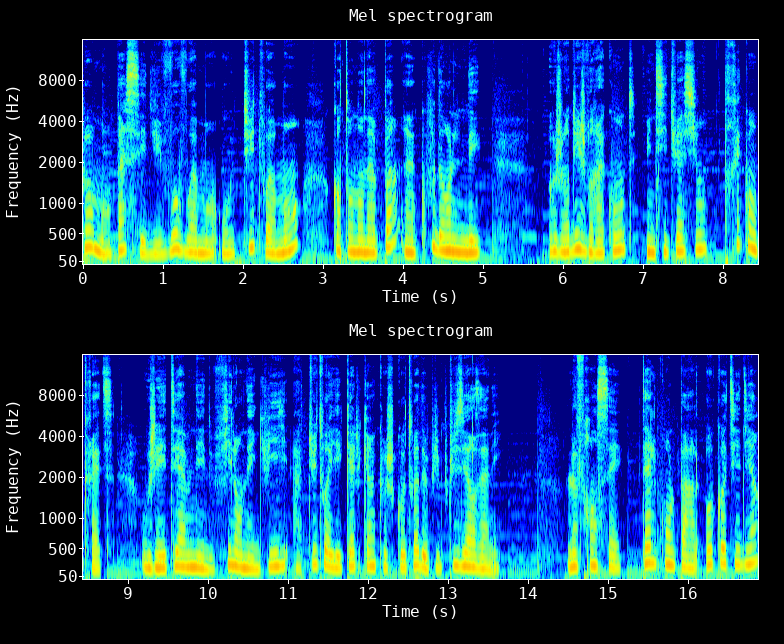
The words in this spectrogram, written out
comment passer du vouvoiement au tutoiement quand on n'en a pas un coup dans le nez. Aujourd'hui, je vous raconte une situation très concrète où j'ai été amenée de fil en aiguille à tutoyer quelqu'un que je côtoie depuis plusieurs années. Le français tel qu'on le parle au quotidien,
